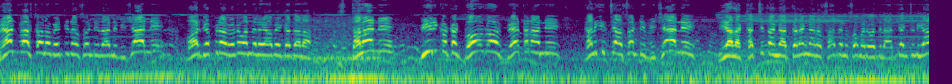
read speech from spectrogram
మేనిఫెస్టోలో పెట్టినటువంటి దాని విషయాన్ని వారు చెప్పిన రెండు వందల యాభై గజాల స్థలాన్ని వీరికి ఒక గౌరవ వేతనాన్ని కలిగించే అటువంటి విషయాన్ని ఇవాళ ఖచ్చితంగా తెలంగాణ సాధన సమరవతిల అధ్యక్షుడిగా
